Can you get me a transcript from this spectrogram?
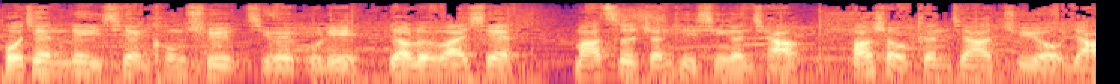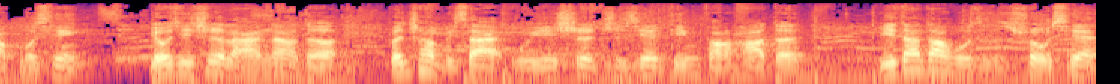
火箭内线空虚，极为不利。要论外线，马刺整体性更强，防守更加具有压迫性。尤其是莱昂纳德，本场比赛无疑是直接盯防哈登，一旦大胡子受限，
